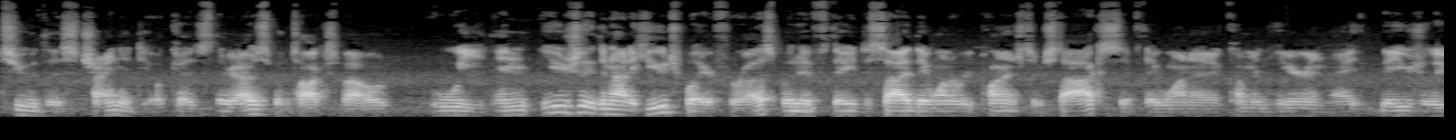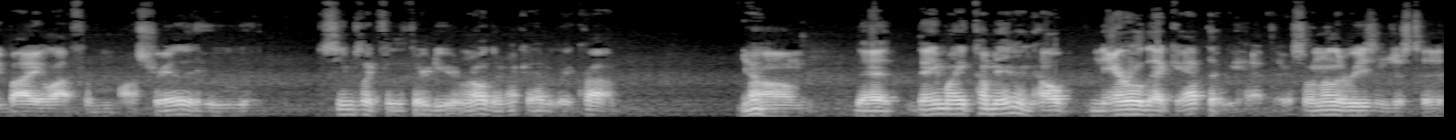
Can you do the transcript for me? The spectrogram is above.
to this China deal because there has been talks about wheat, and usually they're not a huge player for us. But if they decide they want to replenish their stocks, if they want to come in here, and I, they usually buy a lot from Australia, who seems like for the third year in a row they're not going to have a great crop. Yeah. Um, that they might come in and help narrow that gap that we have there. So another reason just to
